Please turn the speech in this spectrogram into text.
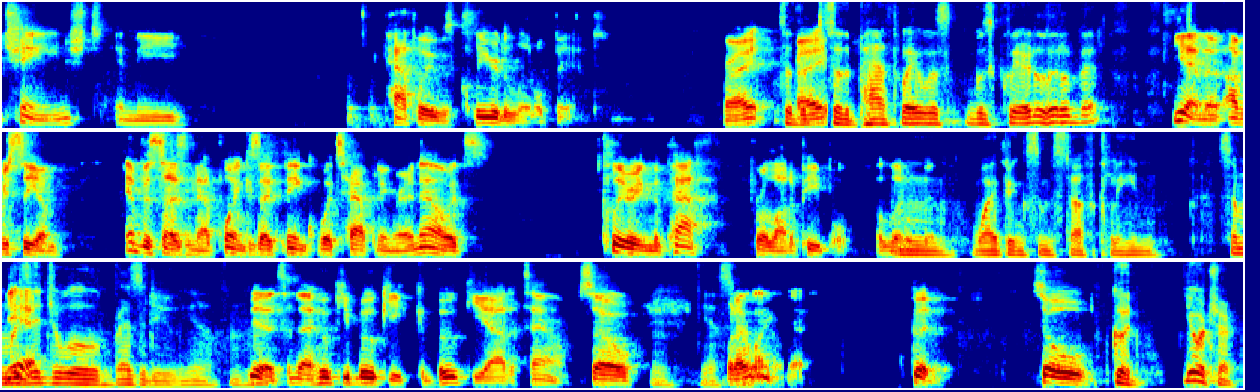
changed and the pathway was cleared a little bit, right? So the right? so the pathway was was cleared a little bit. yeah, and obviously I'm emphasizing that point because I think what's happening right now it's clearing the path for a lot of people a little bit. Mm, wiping some stuff clean. Some Yeah. residual residue. Yeah. mhm. Yeah, it's in that hooky booky kabuki out of town. So, Mm, yes. but I like that. Good. So, Good. Your turn.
